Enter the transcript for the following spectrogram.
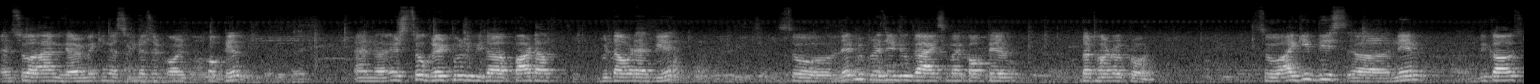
And so I am here making a signature called cocktail. And uh, it's so grateful to be the part of Birtamode FBA. So let me present you guys my cocktail, the Thunder Corn. So I give this uh, name because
